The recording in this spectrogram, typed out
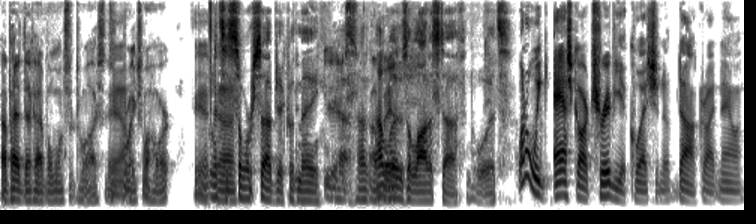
I've had that happen once or twice. It Yeah. breaks my heart. Yeah, it It's a uh, sore subject with me. Yes, I, I I lose a lot of stuff in the woods. Why don't we ask our trivia question of Doc right now?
